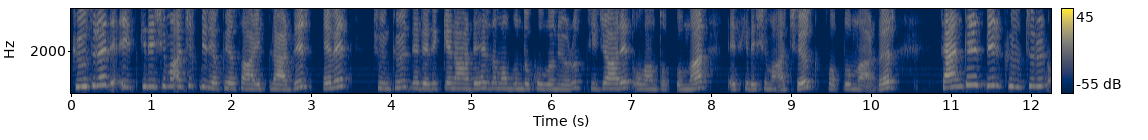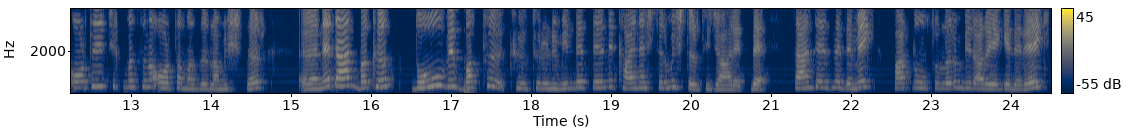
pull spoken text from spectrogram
Kültürel etkileşime açık bir yapıya sahiplerdir. Evet çünkü ne dedik genelde her zaman bunu da kullanıyoruz. Ticaret olan toplumlar etkileşime açık toplumlardır. Sentez bir kültürün ortaya çıkmasına ortam hazırlamıştır. Ee, neden? Bakın Doğu ve Batı kültürünü, milletlerini kaynaştırmıştır ticaretle. Sentez ne demek? Farklı unsurların bir araya gelerek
